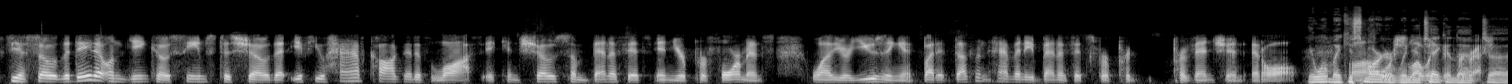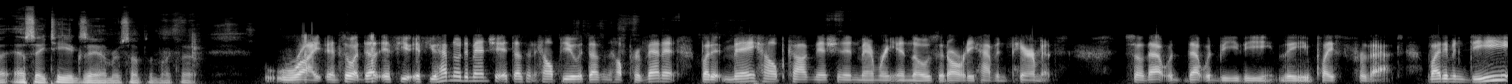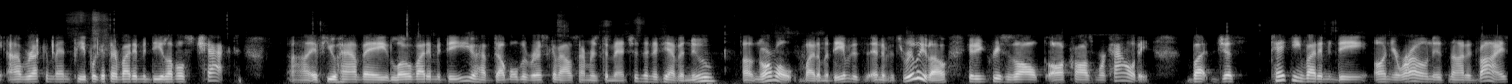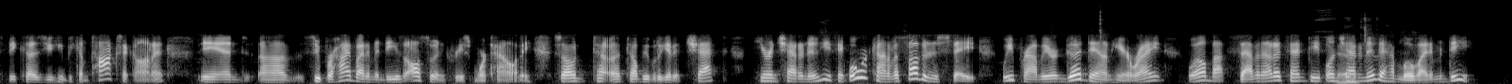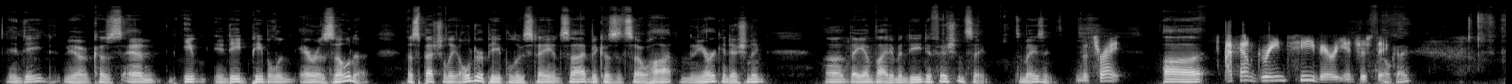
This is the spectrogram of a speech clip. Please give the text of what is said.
Yeah, so the data on ginkgo seems to show that if you have cognitive loss, it can show some benefits in your performance while you're using it, but it doesn't have any benefits for pre- prevention at all. It won't make you uh, smarter or when you're taking that uh, SAT exam or something like that. Right, and so it does, if you if you have no dementia, it doesn't help you. It doesn't help prevent it, but it may help cognition and memory in those that already have impairments. So that would that would be the the place for that. Vitamin D, I recommend people get their vitamin D levels checked. Uh, if you have a low vitamin D, you have double the risk of Alzheimer's dementia than if you have a new uh, normal vitamin D. If it's, and if it's really low, it increases all all cause mortality. But just taking vitamin D on your own is not advised because you can become toxic on it, and uh, super high vitamin D is also increased mortality. So I would t- uh, tell people to get it checked. Here in Chattanooga, you think, well, we're kind of a southern state. We probably are good down here, right? Well, about seven out of ten people in Yeah. Chattanooga have low vitamin D. Indeed, you know, because and e- indeed, people in Arizona, especially older people who stay inside because it's so hot and the air conditioning, uh, they have vitamin D deficiency. It's amazing. That's right. Uh, I found green tea very interesting. okay.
